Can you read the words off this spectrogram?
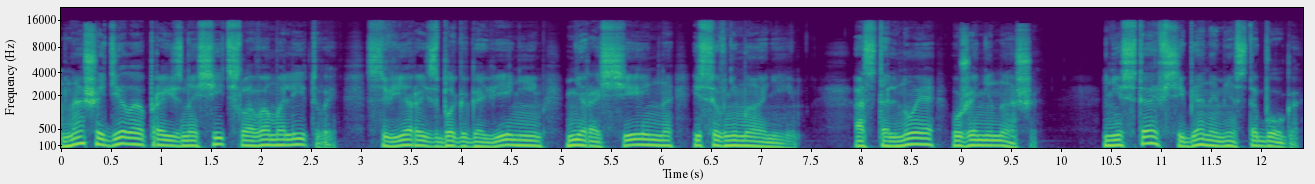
Наше дело произносить слова молитвы с верой, с благоговением, не рассеянно и со вниманием. Остальное уже не наше. Не ставь себя на место Бога,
